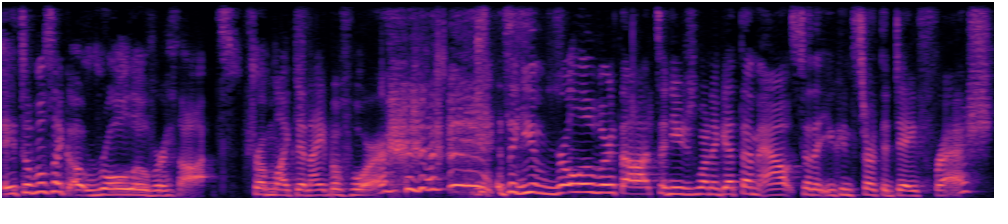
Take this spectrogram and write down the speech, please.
it's almost like a rollover thoughts from like the night before. it's like you have rollover thoughts and you just want to get them out so that you can start the day fresh.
